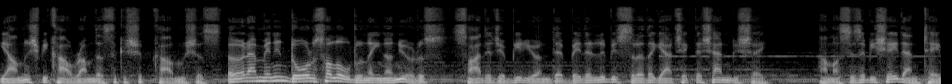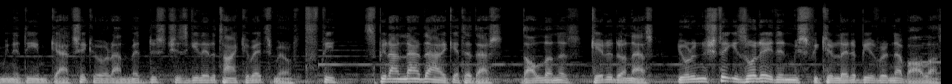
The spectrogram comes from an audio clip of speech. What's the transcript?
yanlış bir kavramda sıkışıp kalmışız. Öğrenmenin doğrusal olduğuna inanıyoruz. Sadece bir yönde belirli bir sırada gerçekleşen bir şey. Ama size bir şeyden temin edeyim gerçek öğrenme düz çizgileri takip etmiyor. Spi, spirallerde hareket eder, dallanır, geri döner. Görünüşte izole edilmiş fikirleri birbirine bağlar.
